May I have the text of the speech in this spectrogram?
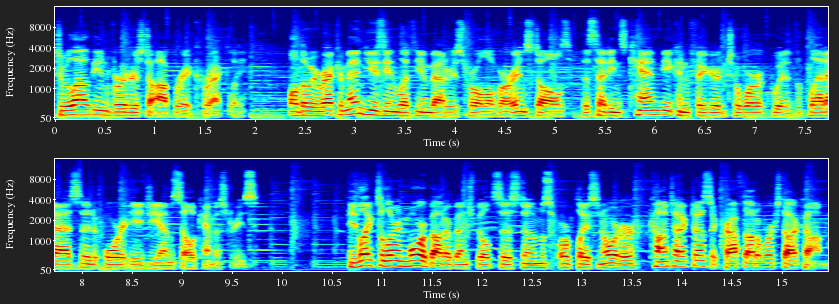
to allow the inverters to operate correctly. Although we recommend using lithium batteries for all of our installs, the settings can be configured to work with lead acid or AGM cell chemistries. If you'd like to learn more about our bench built systems or place an order, contact us at craftautoworks.com.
